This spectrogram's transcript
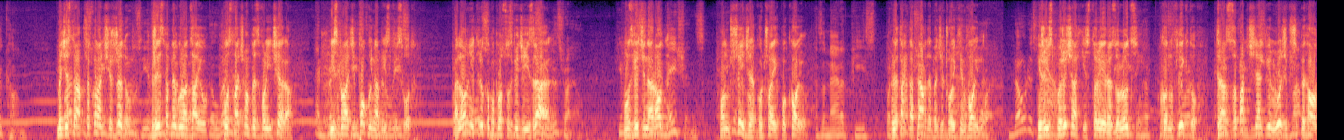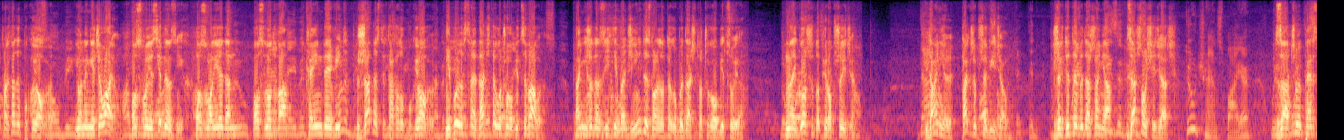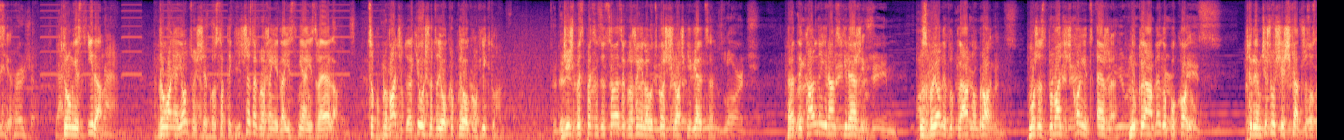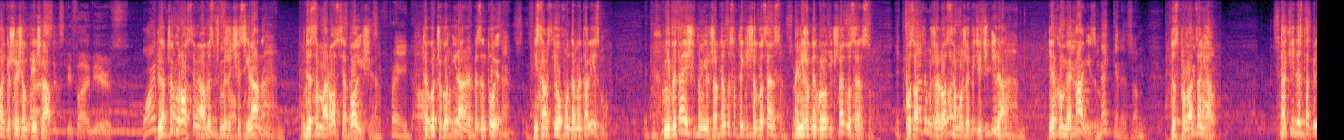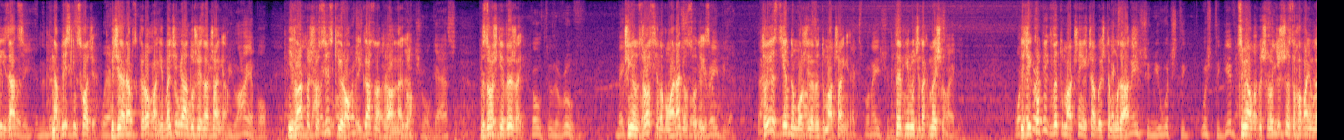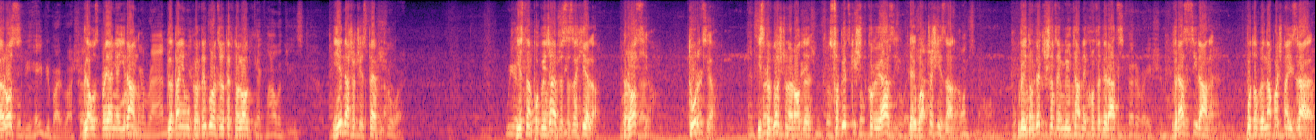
Będzie starała przekonać się Żydów, że jest pewnego rodzaju postacią wyzwoliciela i sprowadzi pokój na Bliski Wschód. Ale on nie tylko po prostu zwiedzie Izrael, on zwiedzie narody. On przyjdzie jako człowiek pokoju, ale tak naprawdę będzie człowiekiem wojny. Jeżeli spojrzycie na historię rezolucji, konfliktów, teraz zobaczcie, jak wielu ludzi przypychało traktaty pokojowe i one nie działają. Oslo jest jeden z nich. Oslo 1, Oslo 2, Cain David, żadne z tych traktatów pokojowych nie były w stanie dać tego, czego obiecywały. Ani żaden z nich nie będzie nigdy zdolny do tego, by dać to, czego obiecuje. Najgorsze dopiero przyjdzie. Daniel także przewidział, że gdy te wydarzenia zaczną się dziać, zobaczymy Persję, którą jest Iran, wyłaniającą się jako strategiczne zagrożenie dla istnienia Izraela, co poprowadzi do jakiegoś rodzaju okropnego konfliktu. Dziś bezprecedensowe zagrożenie dla ludzkości rośnie wielce. Radykalny irański reżim, uzbrojony w nuklearną broń, może sprowadzić koniec erze nuklearnego pokoju, którym cieszył się świat przez ostatnie 65 lat. Dlaczego Rosja miałaby sprzymierzyć się z Iranem, Gdy sama Rosja boi się tego, czego Iran reprezentuje, islamskiego fundamentalizmu. Nie wydaje się to mieć żadnego strategicznego sensu, ani żadnego logicznego sensu. Poza tym, że Rosja może widzieć Iran jako mechanizm do sprowadzenia takiej destabilizacji na Bliskim Wschodzie, gdzie arabska ropa nie będzie miała dużej znaczenia i wartość rosyjskiej ropy i gazu naturalnego wzrośnie wyżej, czyniąc Rosję nową Arabią Saudyjską. To jest jedno możliwe wytłumaczenie. Pewnie ludzie tak myślą. Jakiekolwiek wytłumaczenie chciałbyś temu dać, co miałoby być logicznym zachowaniem dla Rosji, dla uzbrajania Iranu, dla dania mu pewnego rodzaju technologii. Jedna rzecz jest pewna. Jest nam powiedziane przez Ezechiela. Rosja, Turcja i z pewnością narody sowieckie środkowej Azji, jak była wcześniej znana, wyjdą w jakiś rodzaj militarnej konfederacji wraz z Iranem, po to by napaść na Izrael.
